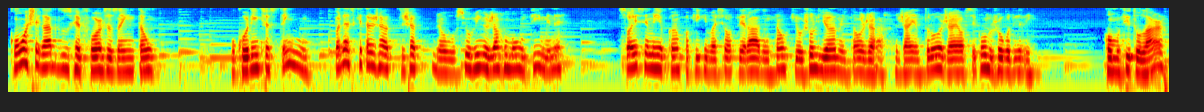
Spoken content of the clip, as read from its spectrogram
com a chegada dos reforços aí. Então, o Corinthians tem. Parece que tá já, já, o Silvinho já arrumou um time, né? Só esse meio campo aqui que vai ser alterado, então, que o Juliano então já, já entrou, já é o segundo jogo dele como titular.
